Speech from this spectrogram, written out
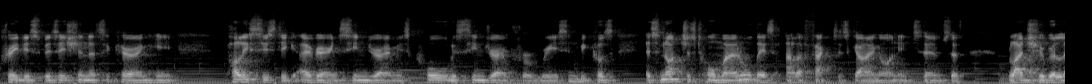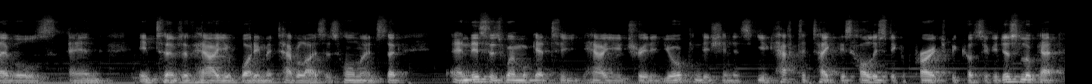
predisposition that's occurring here. Polycystic ovarian syndrome is called a syndrome for a reason because it's not just hormonal, there's other factors going on in terms of blood sugar levels and in terms of how your body metabolizes hormones. So, and this is when we'll get to how you treated your condition. It's you have to take this holistic approach because if you just look at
